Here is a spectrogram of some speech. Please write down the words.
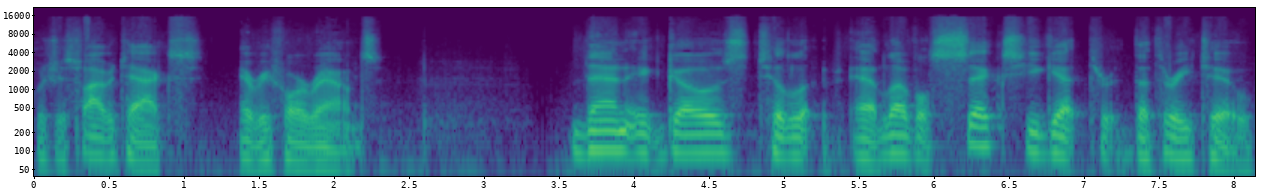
which is 5 attacks every 4 rounds. Then it goes to at level 6, you get th- the 3 2.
